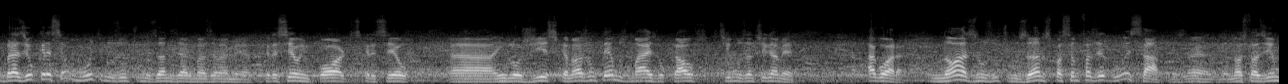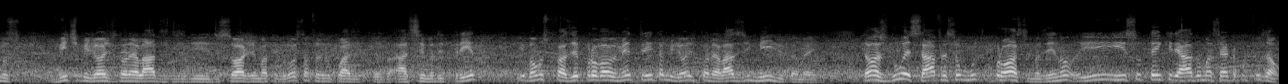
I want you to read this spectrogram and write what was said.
O Brasil cresceu muito nos últimos anos em armazenamento. Cresceu em portos, cresceu uh, em logística. Nós não temos mais o caos que tínhamos antigamente. Agora, nós nos últimos anos passamos a fazer duas safras. Né? Nós fazíamos 20 milhões de toneladas de, de, de, soja em Mato Grosso, estamos fazendo quase acima de 30 e vamos fazer provavelmente 30 milhões de toneladas de milho também. Então as duas safras são muito próximas e, não, e isso tem criado uma certa confusão.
